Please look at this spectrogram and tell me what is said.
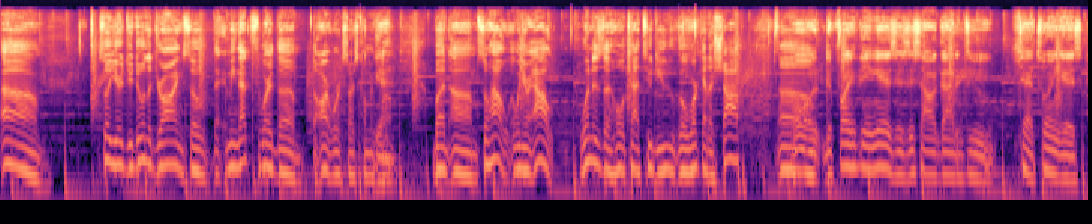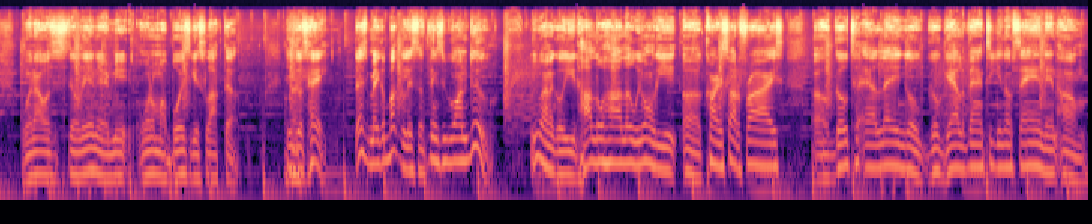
Um, so you're you're doing the drawing. So th- I mean, that's where the the artwork starts coming Yeah. from. But um, so how when you're out, when is the whole tattoo? Do you go work at a shop? Uh, Well, the funny thing is, is this how I got into tattooing? Is when I was still in there, me one of my boys gets locked up. He Okay. goes, "Hey, let's make a bucket list of things we want to do. We want to go eat halo-halo. We want to eat uh, carne asada fries. Uh, go to LA and go go gallivanting. You know what I'm saying? And um,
